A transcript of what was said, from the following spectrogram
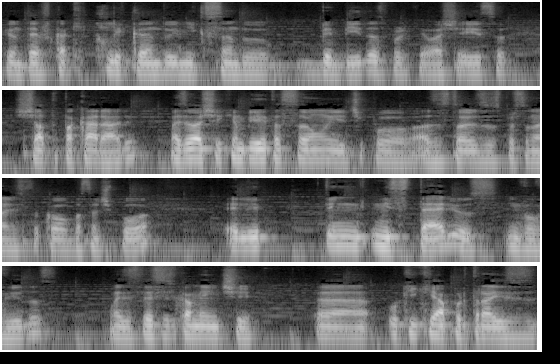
Que eu não teve que ficar aqui clicando e mixando bebidas, porque eu achei isso chato pra caralho. Mas eu achei que a ambientação e, tipo, as histórias dos personagens ficou bastante boa. Ele tem mistérios envolvidos, mas especificamente uh, o que, que há por trás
